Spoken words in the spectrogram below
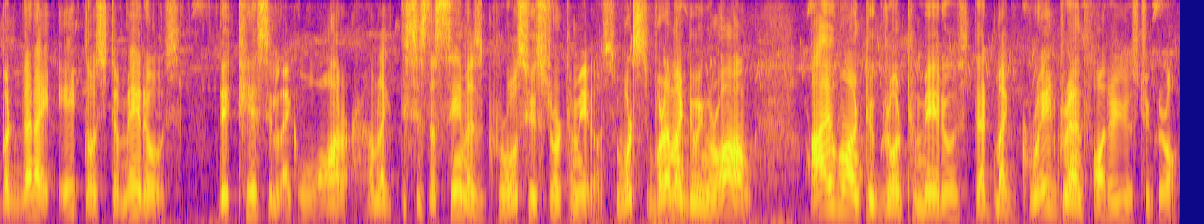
But when I ate those tomatoes, they tasted like water. I'm like, this is the same as grocery store tomatoes. What's, what am I doing wrong? I want to grow tomatoes that my great grandfather used to grow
